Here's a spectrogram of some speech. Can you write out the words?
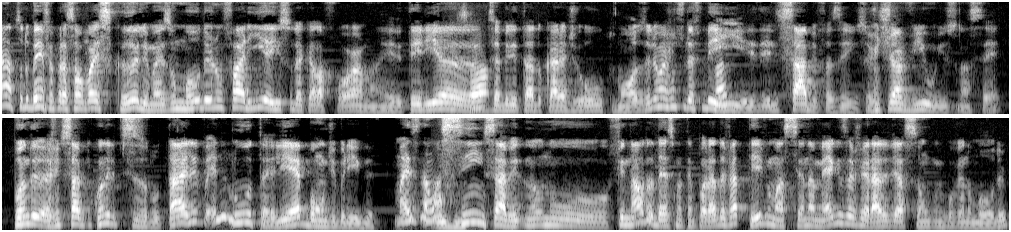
Ah, tudo bem, foi para salvar Scully, mas o Mulder não faria isso daquela forma. Ele teria desabilitado o cara de outro modo. Ele é um agente do FBI, ah. ele, ele sabe fazer isso. A gente já viu isso na série. Quando, a gente sabe que quando ele precisa lutar, ele, ele luta, ele é bom de briga. Mas não uhum. assim, sabe? No, no, final da décima temporada já teve uma cena mega exagerada de ação envolvendo o Mulder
